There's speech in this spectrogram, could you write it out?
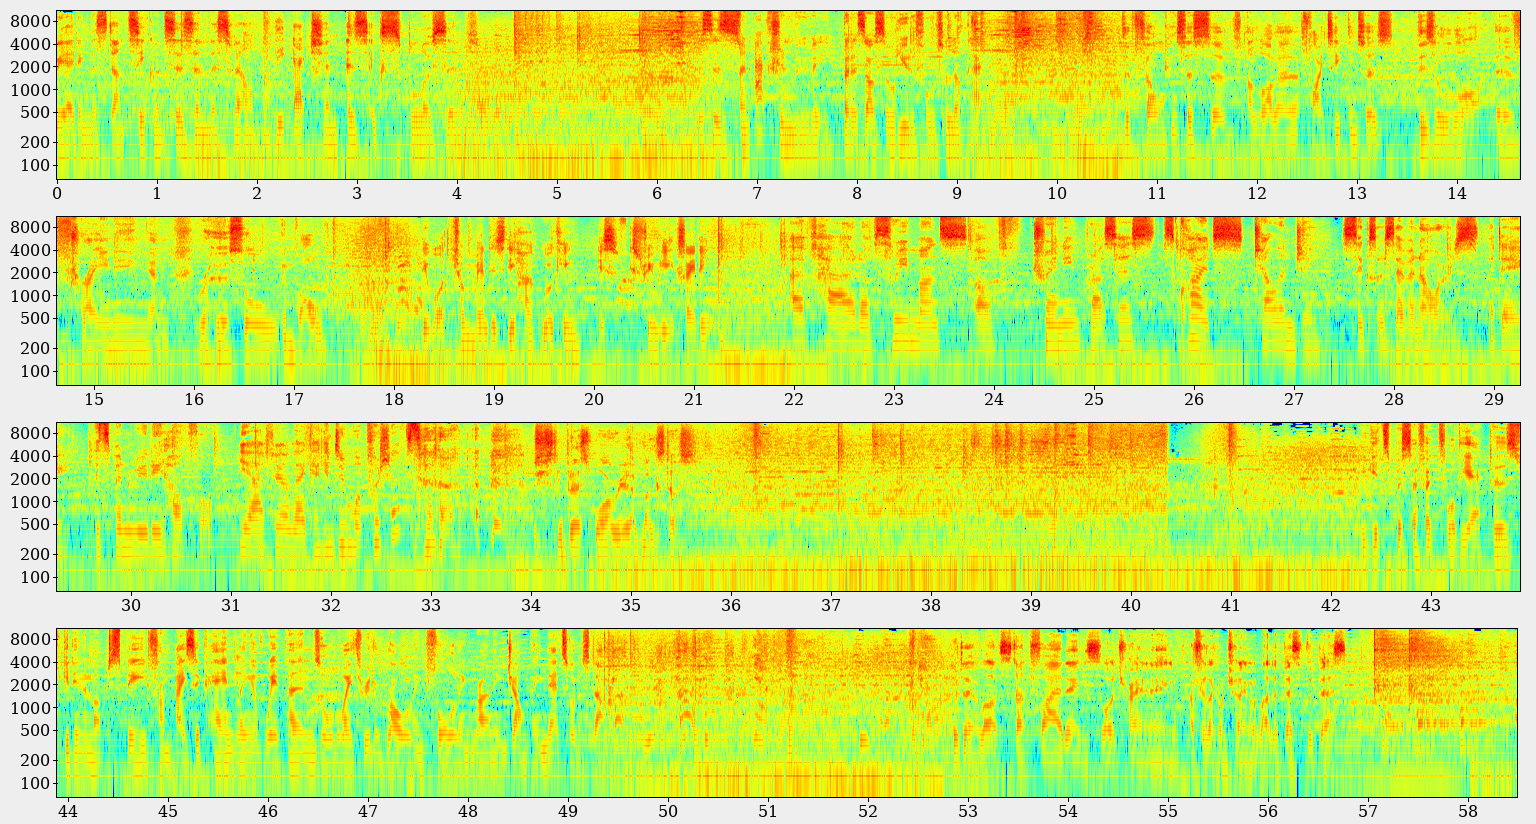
I creating the stunt sequences in this film. The action is explosive. This is an action movie, but it's also beautiful to look at. The film consists of a lot of fight sequences. There's a lot of training and rehearsal involved. It was tremendously hardworking. It's extremely exciting. I've had a three months of training process. It's quite challenging, six or seven hours a day. It's been really helpful. Yeah, I feel like I can do more push-ups. She's the best warrior amongst us. We get specific for the actors, getting them up to speed from basic handling of weapons all the way through to rolling, falling, running, jumping, that sort of stuff. We're doing a lot of stunt fighting, sword training. I feel like I'm training with like the best of the best.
